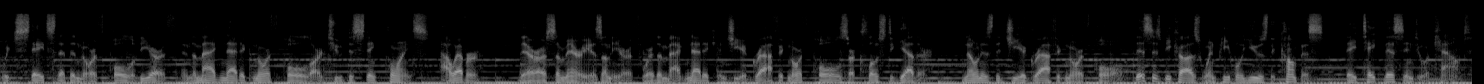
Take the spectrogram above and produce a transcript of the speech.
which states that the North Pole of the Earth and the magnetic North Pole are two distinct points. However, there are some areas on the Earth where the magnetic and geographic North Poles are close together, known as the geographic North Pole. This is because when people use the compass, they take this into account.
